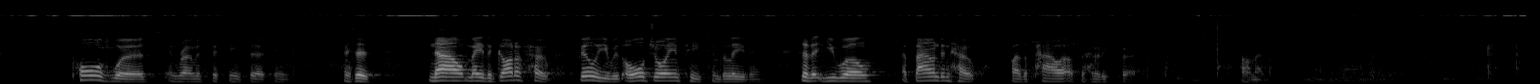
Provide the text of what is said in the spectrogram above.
Paul's words in Romans 15:13. He says, "Now may the God of hope fill you with all joy and peace in believing, so that you will abound in hope by the power of the Holy Spirit."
